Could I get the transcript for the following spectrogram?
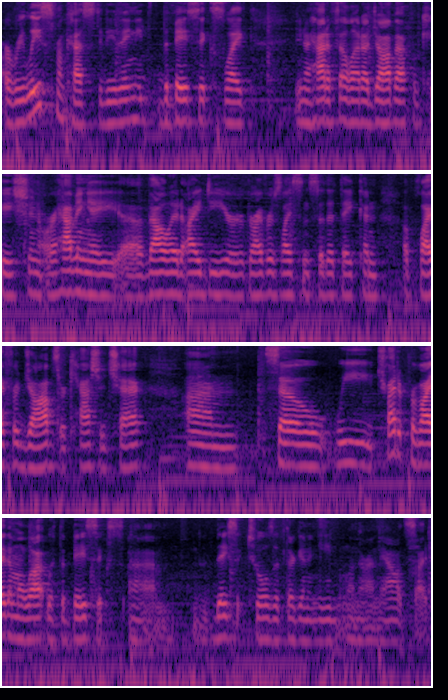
are released from custody, they need the basics like, you know, how to fill out a job application or having a, a valid ID or driver's license so that they can apply for jobs or cash a check. Um, so we try to provide them a lot with the basics, um, basic tools that they're going to need when they're on the outside.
